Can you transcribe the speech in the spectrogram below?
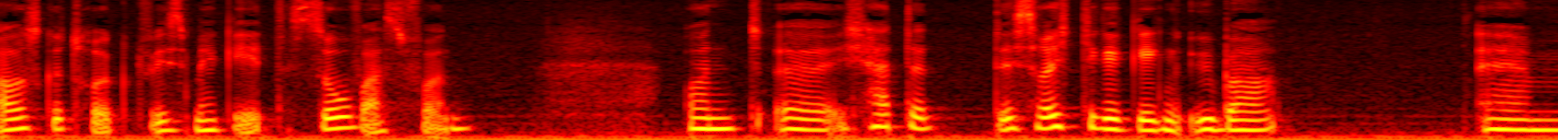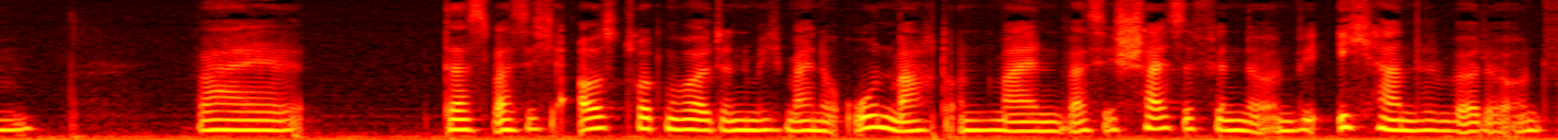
ausgedrückt, wie es mir geht. Sowas von. Und äh, ich hatte das richtige Gegenüber, ähm, weil das, was ich ausdrücken wollte, nämlich meine Ohnmacht und mein, was ich scheiße finde und wie ich handeln würde und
